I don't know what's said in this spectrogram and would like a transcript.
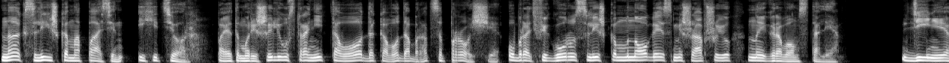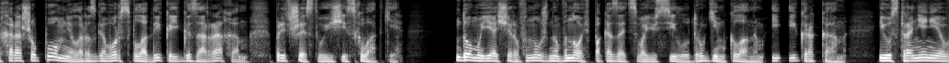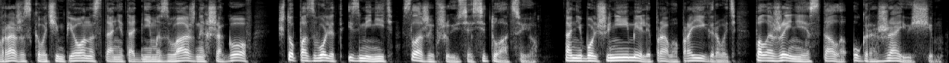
Наг слишком опасен и хитер, поэтому решили устранить того, до кого добраться проще, убрать фигуру, слишком многое смешавшую на игровом столе. Диния хорошо помнила разговор с владыкой Газарахом, предшествующей схватке. Дому ящеров нужно вновь показать свою силу другим кланам и игрокам, и устранение вражеского чемпиона станет одним из важных шагов — что позволит изменить сложившуюся ситуацию. Они больше не имели права проигрывать, положение стало угрожающим.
